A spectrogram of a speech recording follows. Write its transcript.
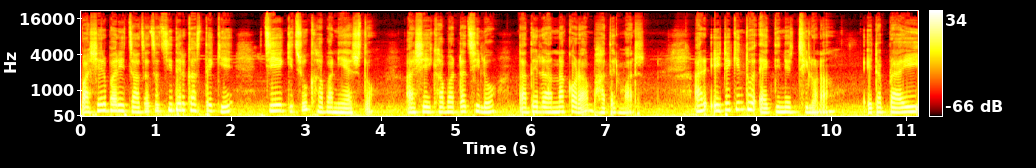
পাশের বাড়ির চাচা চাচিদের কাছ থেকে চেয়ে কিছু খাবার নিয়ে আসতো। আর সেই খাবারটা ছিল তাদের রান্না করা ভাতের মার। আর এটা কিন্তু একদিনের ছিল না। এটা প্রায়ই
